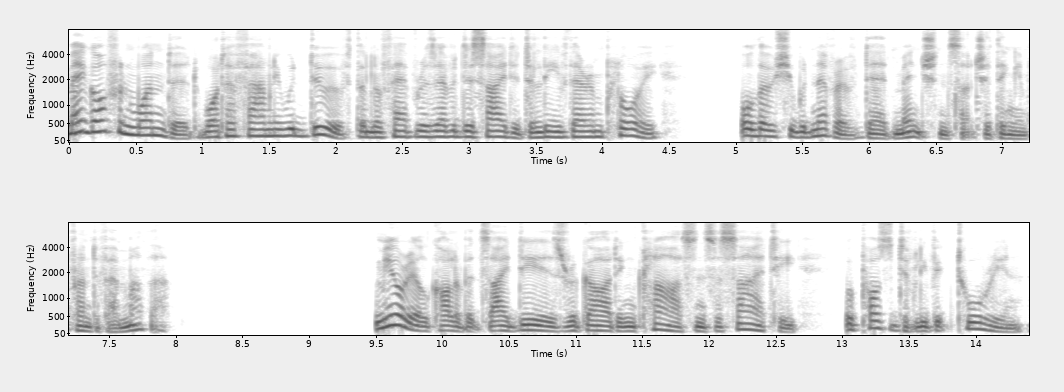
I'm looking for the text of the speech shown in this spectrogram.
Meg often wondered what her family would do if the Lefevres ever decided to leave their employ, although she would never have dared mention such a thing in front of her mother. Muriel Colivet's ideas regarding class and society were positively Victorian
